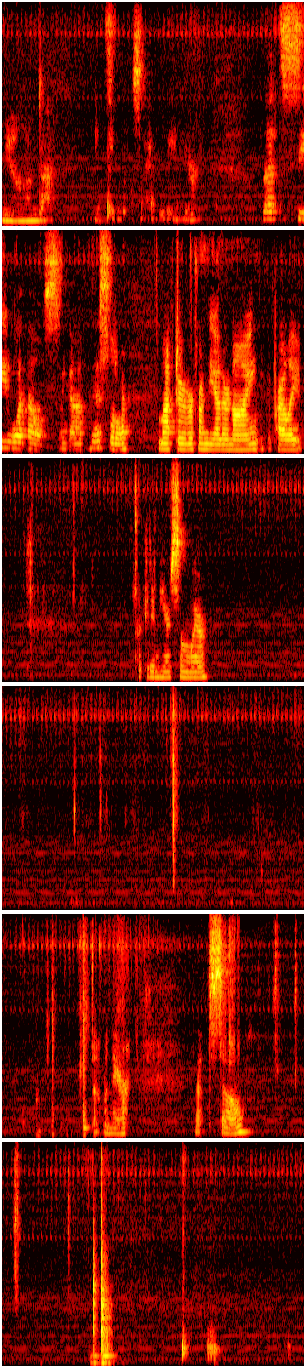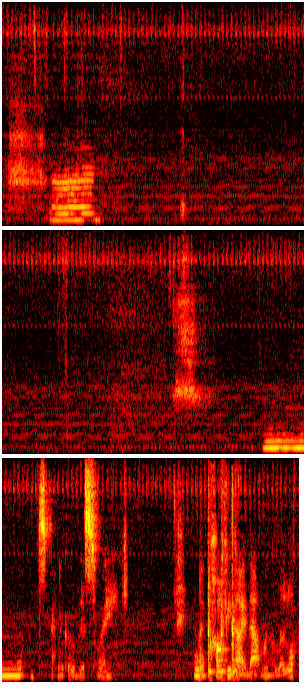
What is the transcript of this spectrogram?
And let's see what else I have laying here. Let's see what else. I got this little leftover from the other nine. I could probably tuck it in here somewhere. Put that one there. That's so. Um, It's gonna go this way. I'm gonna coffee dye that one a little.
